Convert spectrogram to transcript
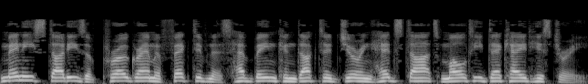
Many studies of program effectiveness have been conducted during Head Start's multi-decade history.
